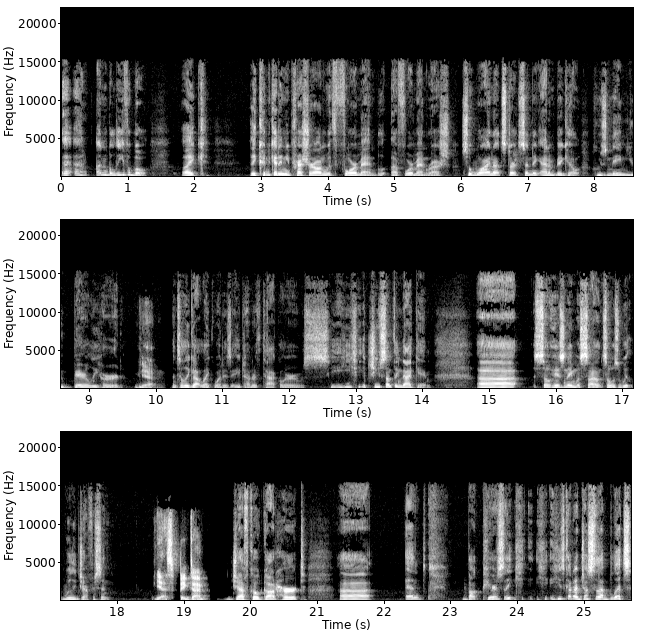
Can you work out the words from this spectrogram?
uh, uh unbelievable. Like they couldn't get any pressure on with four man uh, four man rush. So why not start sending Adam Bighill, whose name you barely heard? Yeah. Until he got like what his 800th tackler was. He, he achieved something that game. Uh, so his name was silent. So was w- Willie Jefferson. Yes, big time. Jeffcoat got hurt, uh, and Buck Pierce he, he, he's got to adjust to that blitz.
